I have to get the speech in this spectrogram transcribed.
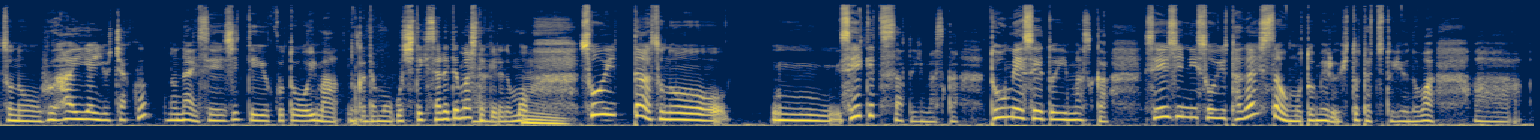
その腐敗や癒着のない政治っていうことを今の方もご指摘されてましたけれども、うんそういったそのうん、清潔さといいますか透明性といいますか政治にそういう正しさを求める人たちというのはあー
